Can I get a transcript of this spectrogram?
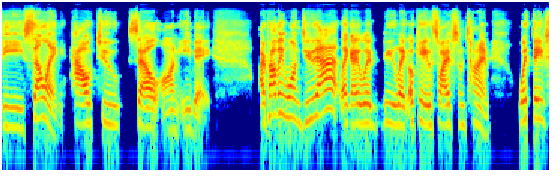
the selling how to sell on ebay I probably won't do that. Like I would be like, okay, so I have some time. What they've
